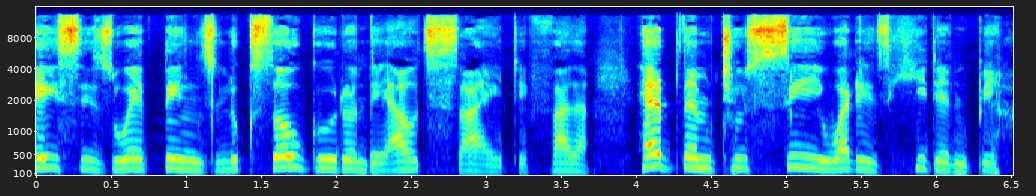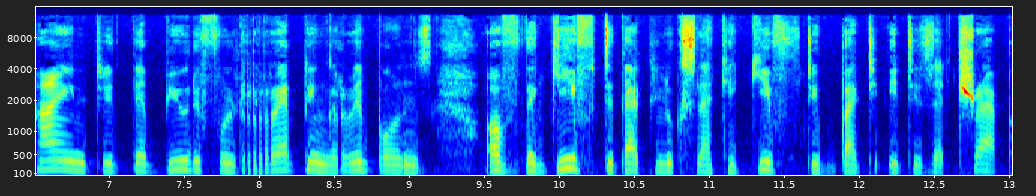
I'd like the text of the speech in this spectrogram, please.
cases where things look so good on the outside, Father, help them to see what is hidden behind the beautiful wrapping ribbons of the gift that looks like a gift, but it is a trap.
